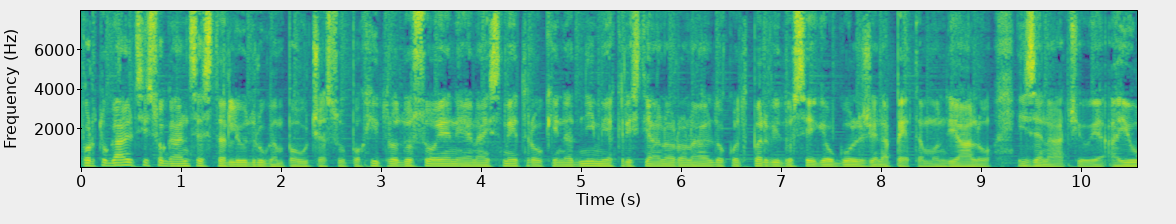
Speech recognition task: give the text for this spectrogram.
Portugalci so gance strli v drugem polčasu, po hitro dosojeni 11 metrov, ki nad njim je Cristiano Ronaldo kot prvi dosegel gol že na petem mundialu, izenačil je Aju,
